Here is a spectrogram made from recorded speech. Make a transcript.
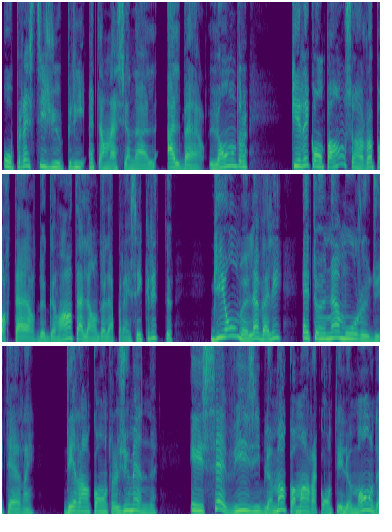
au prestigieux prix international Albert Londres, qui récompense un reporter de grand talent de la presse écrite, Guillaume Lavallée est un amoureux du terrain, des rencontres humaines, et sait visiblement comment raconter le monde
